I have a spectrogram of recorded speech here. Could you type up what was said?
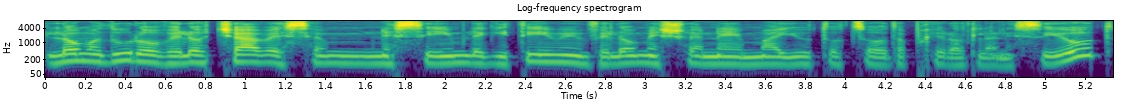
לא מדורו ולא צ'אבס הם נשיאים לגיטימיים ולא משנה מה יהיו תוצאות הבחירות לנשיאות.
